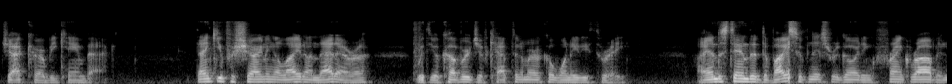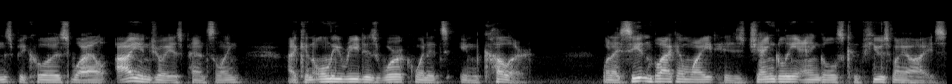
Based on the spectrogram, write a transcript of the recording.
Jack Kirby came back. Thank you for shining a light on that era with your coverage of Captain America 183. I understand the divisiveness regarding Frank Robbins because while I enjoy his penciling, I can only read his work when it's in color. When I see it in black and white, his jangly angles confuse my eyes.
